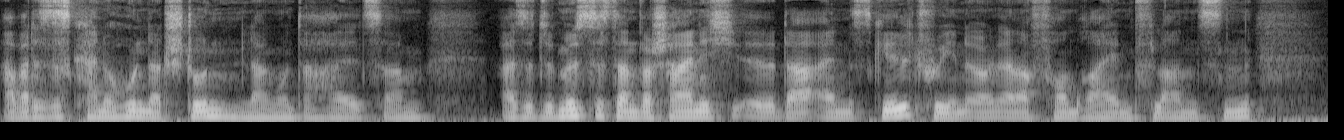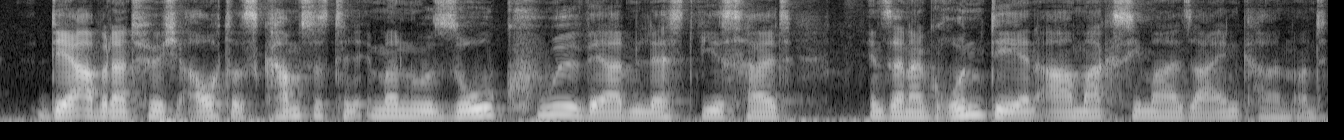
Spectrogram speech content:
aber das ist keine 100 Stunden lang unterhaltsam. Also du müsstest dann wahrscheinlich äh, da einen Skilltree in irgendeiner Form reinpflanzen, der aber natürlich auch das Kampfsystem immer nur so cool werden lässt, wie es halt in seiner Grund-DNA maximal sein kann. Und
